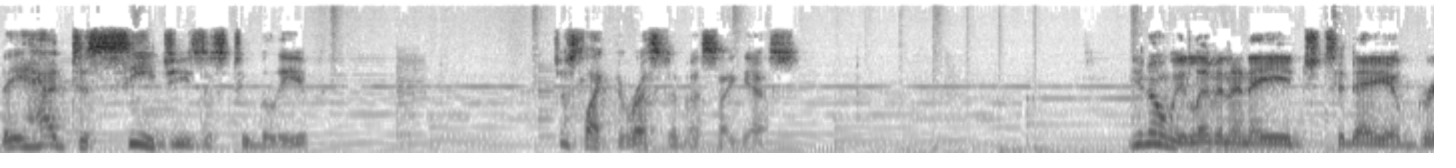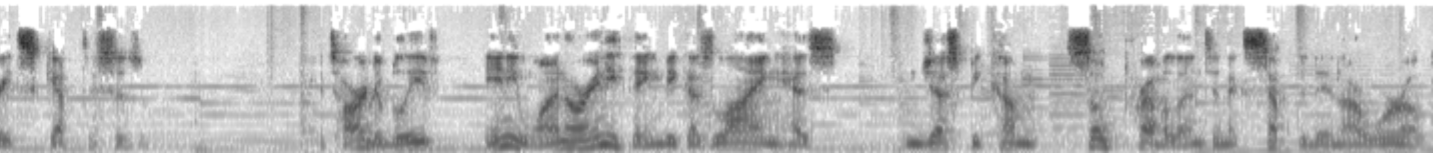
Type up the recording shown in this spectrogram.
They had to see Jesus to believe. Just like the rest of us, I guess. You know, we live in an age today of great skepticism. It's hard to believe anyone or anything because lying has just become so prevalent and accepted in our world.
